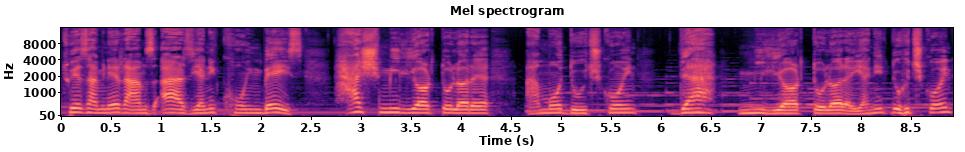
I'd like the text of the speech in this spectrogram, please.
توی زمینه رمز ارز یعنی کوین بیس 8 میلیارد دلاره اما دوج کوین 10 میلیارد دلاره. یعنی دوج کوین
